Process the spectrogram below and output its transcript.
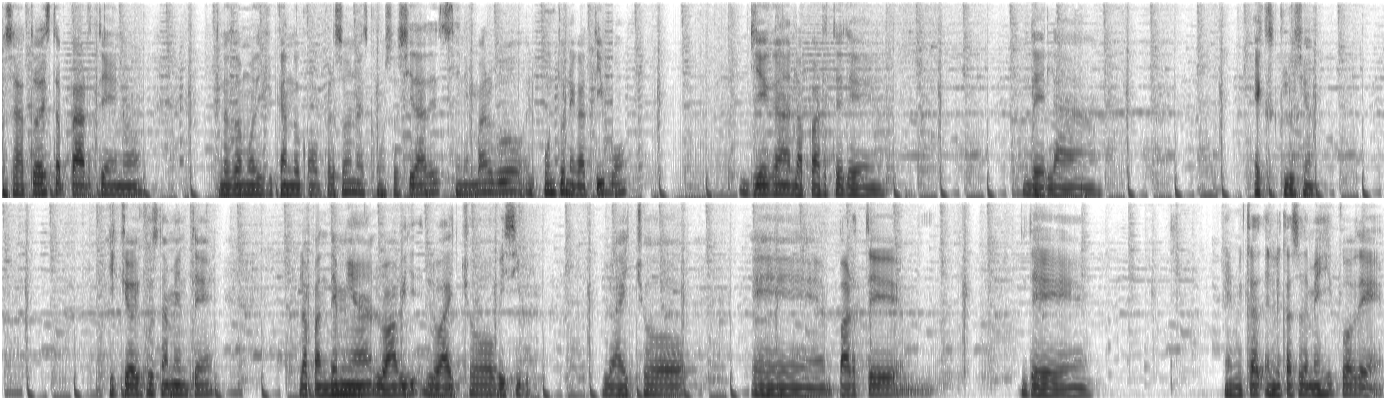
o sea, toda esta parte, ¿no? Que nos va modificando como personas, como sociedades. Sin embargo, el punto negativo llega a la parte de, de la exclusión. Y que hoy justamente la pandemia lo ha, lo ha hecho visible, lo ha hecho eh, parte de, en, el caso de México, de,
